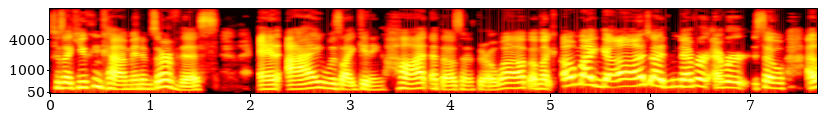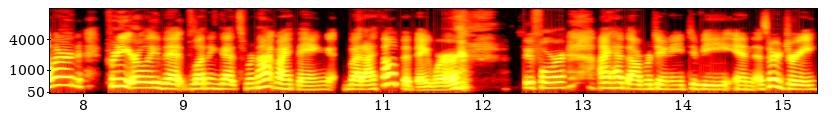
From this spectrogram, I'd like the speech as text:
So it's like you can come and observe this. And i was like getting hot. I thought i was going to throw up. I'm like oh my gosh i'd never ever. So i learned pretty early that blood and guts were not my thing but i thought that they were before I had the opportunity to be in a surgery.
